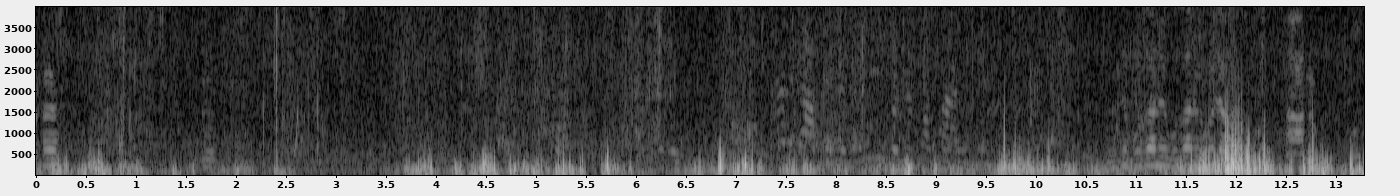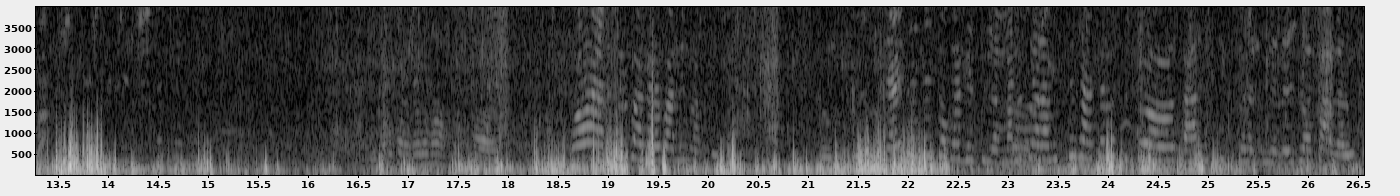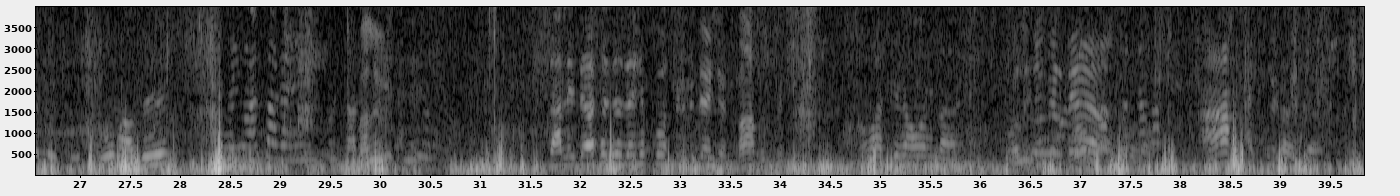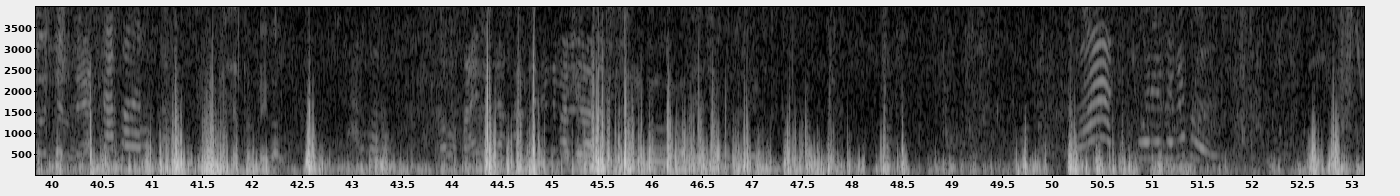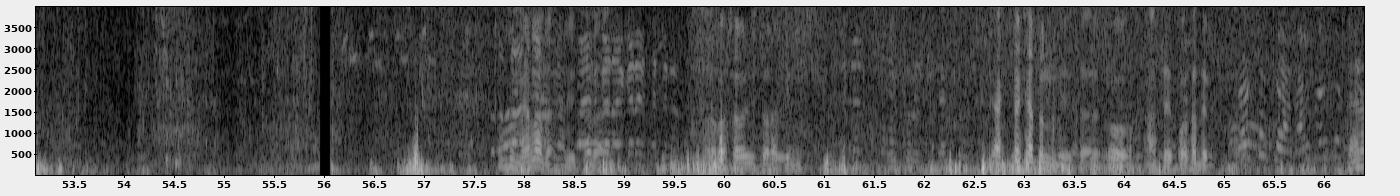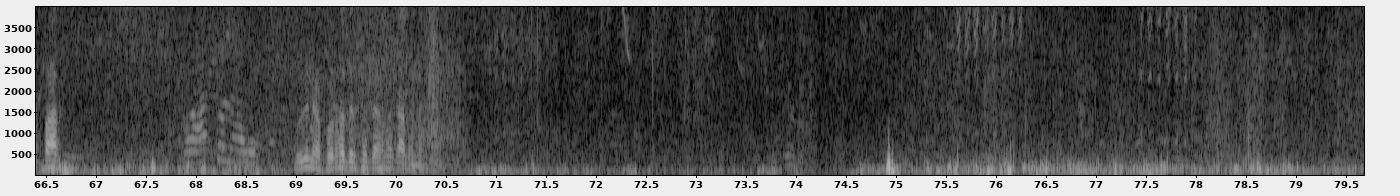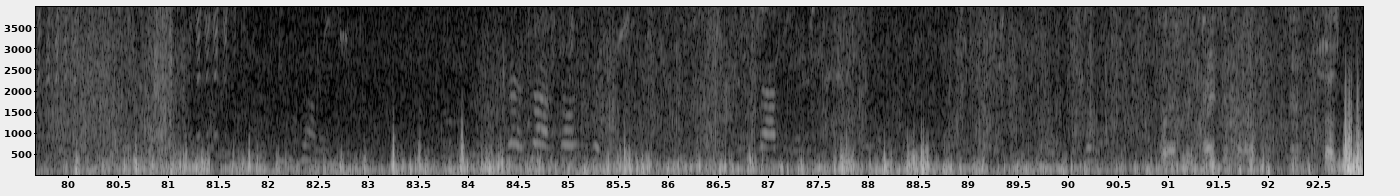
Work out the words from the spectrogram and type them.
올까요? 고산해 고산 চড়া আর। বাসা চড়া কিনি। একটা খ্যাত দিয়ে তার ও আছে ফরহাদের এখানে পার। বুঝলি না ফরহাদের সাথে এখন কাটে না। That's good.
